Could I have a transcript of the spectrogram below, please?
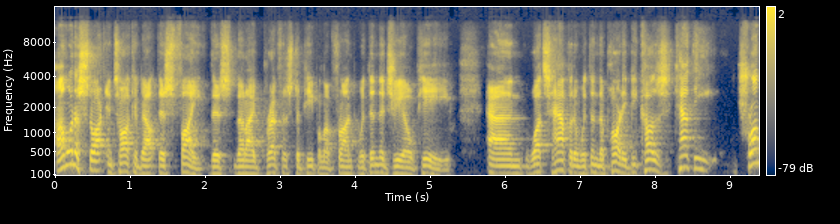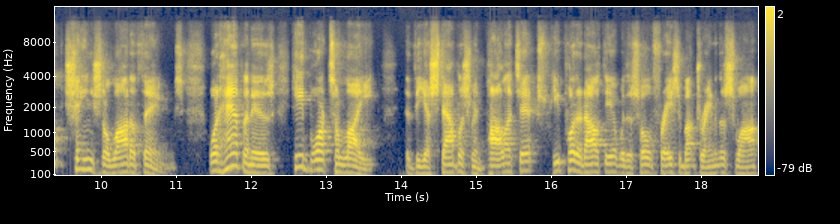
I want to start and talk about this fight, this that I prefaced to people up front within the GOP and what's happening within the party because Kathy Trump changed a lot of things. What happened is he brought to light the establishment politics. He put it out there with his whole phrase about draining the swamp.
